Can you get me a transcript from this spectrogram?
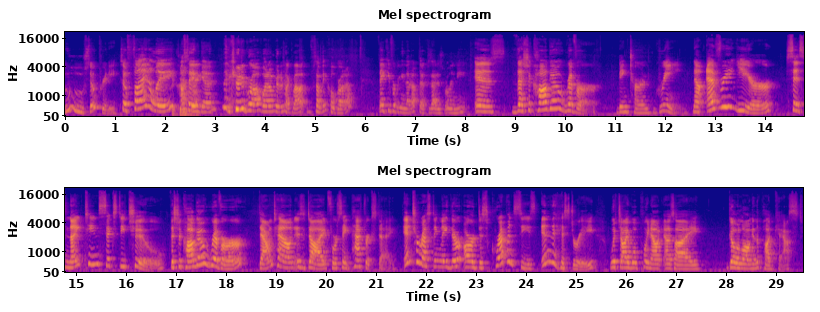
Ooh, so pretty. So finally, I'll say it again. The coup de grace, what I'm going to talk about, something Cole brought up. Thank you for bringing that up, though, because that is really neat. Is the Chicago River being turned green. Now, every year since 1962, the Chicago River downtown is dyed for St. Patrick's Day. Interestingly, there are discrepancies in the history, which I will point out as I go along in the podcast.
